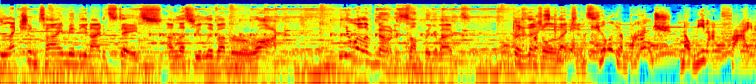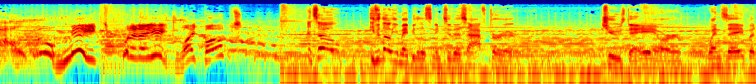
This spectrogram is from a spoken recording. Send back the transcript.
election time in the United States, unless you live under a rock. You will have noticed something about presidential elections. Peculiar bunch. No meat on Friday. Oh, meat? What do they eat? Light bulbs? And so, even though you may be listening to this after Tuesday or Wednesday, but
